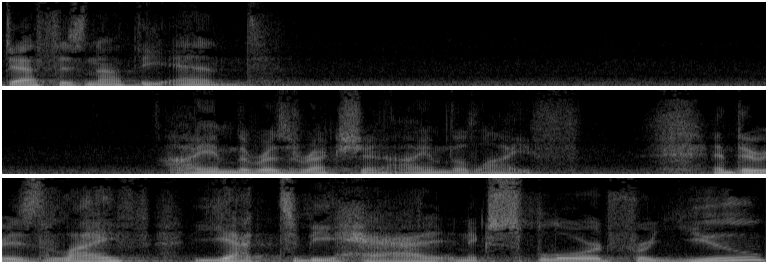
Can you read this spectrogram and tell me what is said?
death is not the end. I am the resurrection, I am the life. And there is life yet to be had and explored for you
